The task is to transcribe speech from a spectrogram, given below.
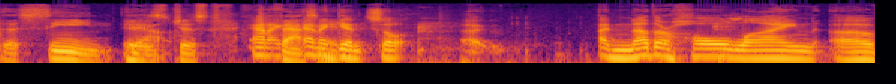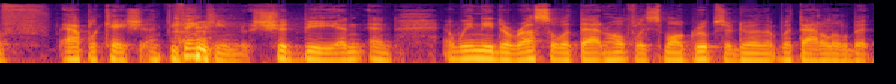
the scene is Yeah. just and I, and again, so uh, another whole line of application and thinking should be, and, and and we need to wrestle with that, and hopefully small groups are doing it with that a little bit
